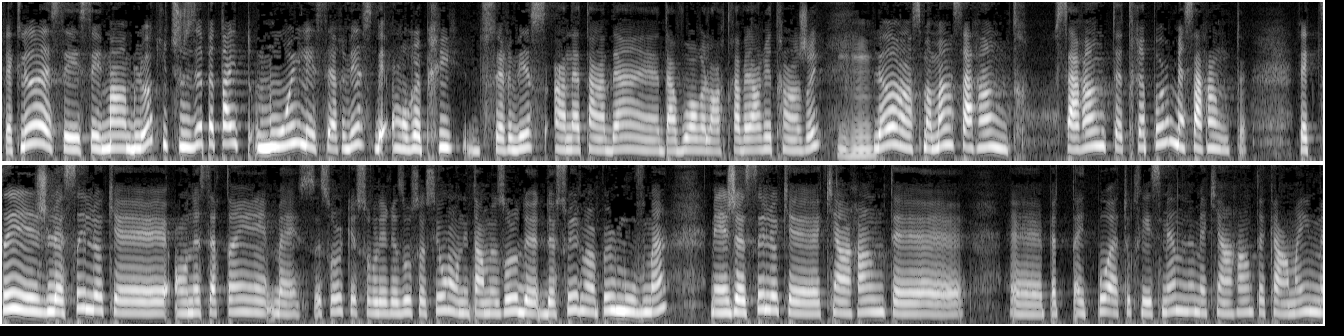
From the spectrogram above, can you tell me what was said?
Fait que là, ces, ces membres-là qui utilisaient peut-être moins les services, bien, ont repris du service en attendant euh, d'avoir leur travailleur étranger. Mm-hmm. Là, en ce moment, ça rentre. Ça rentre très peu, mais ça rentre. Fait que, tu sais, je le sais, là, qu'on a certains... Bien, c'est sûr que sur les réseaux sociaux, on est en mesure de, suivre un peu le mouvement, mais je sais, là, qu'il en rentre... Euh, euh, peut-être pas à toutes les semaines, là, mais qui en rentre quand même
